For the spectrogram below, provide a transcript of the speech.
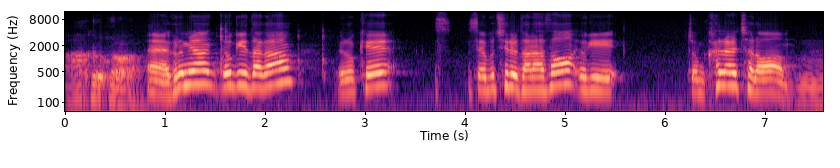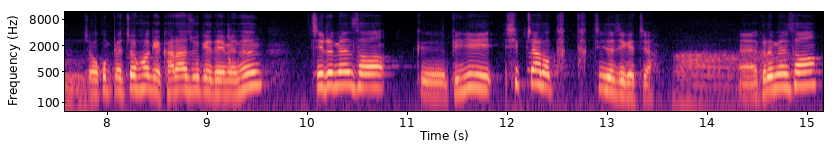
아 그렇구나. 예, 그러면 여기다가 이렇게 세부치를 달아서 여기 좀 칼날처럼 음. 조금 뾰족하게 갈아주게 되면은 찌르면서 그 비닐이 십자로 탁탁 찢어지겠죠. 아, 예, 그러면서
